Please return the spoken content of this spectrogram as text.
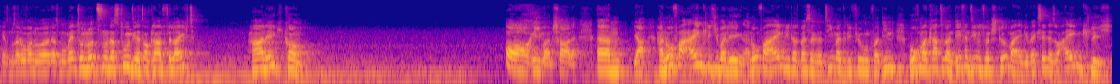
Jetzt muss Hannover nur das Momentum nutzen und das tun sie jetzt auch gerade vielleicht. Harnik, komm, Oh, Riemann, schade. Ähm, ja, Hannover eigentlich überlegen. Hannover eigentlich das bessere Team, hätte die Führung verdient. Bochum hat gerade sogar einen Defensiven für einen Stürmer eingewechselt. Also eigentlich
